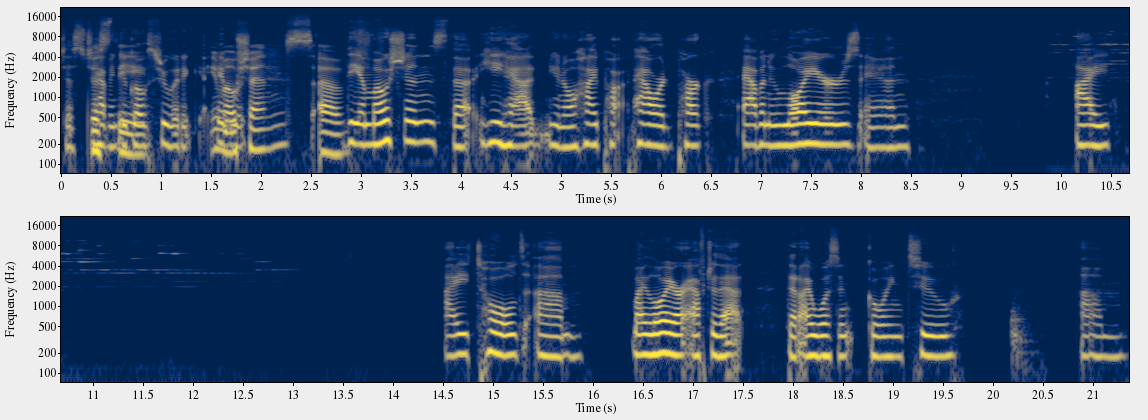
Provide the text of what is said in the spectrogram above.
just, Just having to go through it again. It Emotions of the emotions that he had, you know, high po- powered Park Avenue lawyers, and I, I told um, my lawyer after that that I wasn't going to, um,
